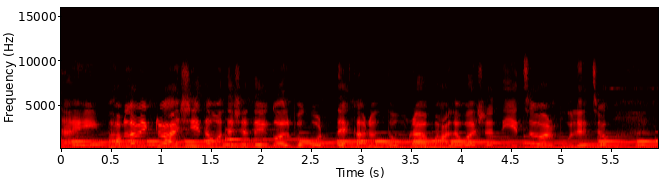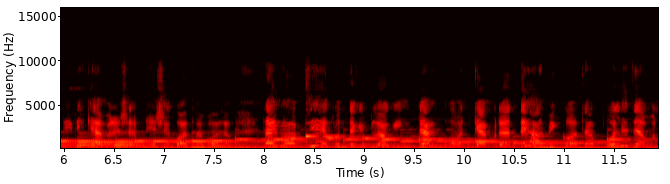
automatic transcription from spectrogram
তাই ভাবলাম একটু আসি তোমাদের সাথে গল্প করতে, কারণ তোমরা ভালোবাসা দিয়েছ আর বলেছ। দিদি, ক্যামেরার সামনে এসে কথা বলো। তাই ভাবছি এখন থেকে ব্লগিংটা অন ক্যামেরাতে আমি কথা বলে যেমন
